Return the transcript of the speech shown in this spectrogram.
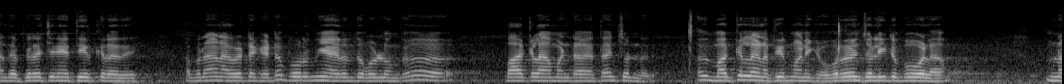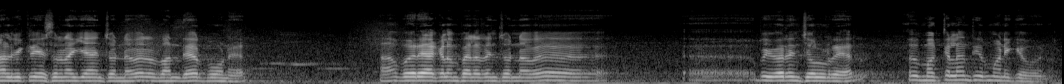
அந்த பிரச்சனையை தீர்க்கிறது? அப்போ நான் அவர்கிட்ட கேட்டால் பொறுமையாக இருந்து கொள்ளுங்க பார்க்கலாமன்றதான் சொன்னது. அது மக்கள் நான் தீர்மானிக்க ஒவ்வொருவரும் சொல்லிட்டு போகலாம். முன்னாள் விக்ரேஸ்வரன் ஐயான்னு சொன்னவர் வந்தார் போனார். வேறு ஆக்களும் பலரும் சொன்னவர் இப்போ இவரும் சொல்கிறார் அது மக்கள்லாம் தீர்மானிக்க வேணும்.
